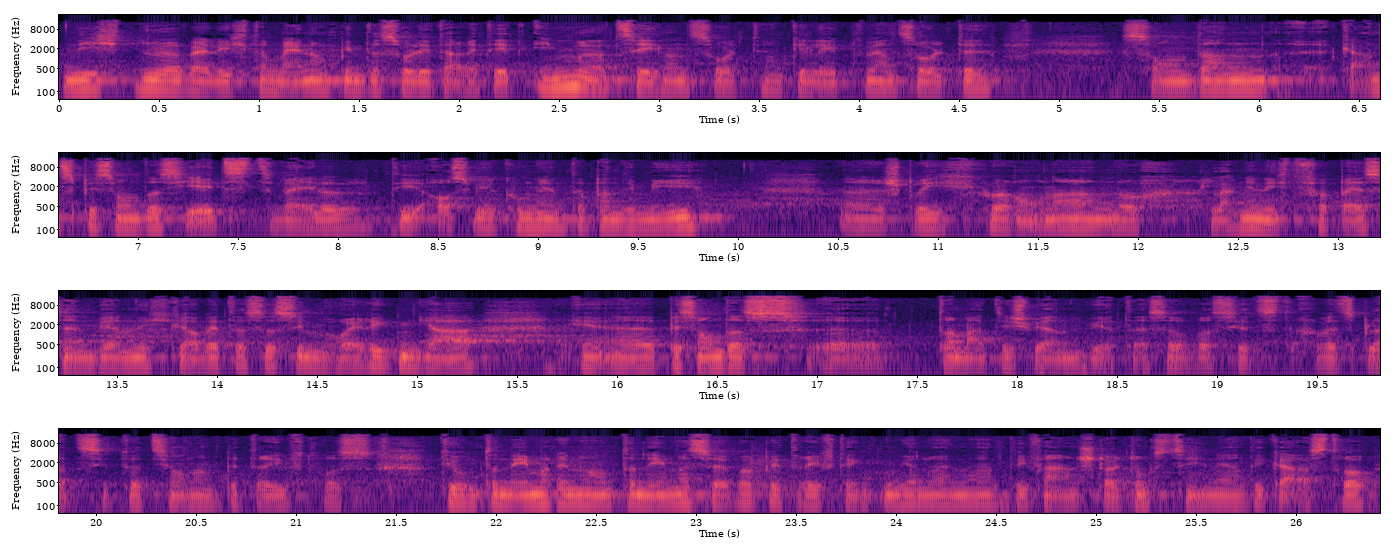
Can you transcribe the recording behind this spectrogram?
nicht nur, weil ich der Meinung bin, dass Solidarität immer zählen sollte und gelebt werden sollte, sondern ganz besonders jetzt, weil die Auswirkungen der Pandemie äh, sprich Corona, noch lange nicht vorbei sein werden. Ich glaube, dass es im heurigen Jahr äh, besonders äh, dramatisch werden wird. Also was jetzt Arbeitsplatzsituationen betrifft, was die Unternehmerinnen und Unternehmer selber betrifft, denken wir nur an die Veranstaltungsszene, an die Gastro,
